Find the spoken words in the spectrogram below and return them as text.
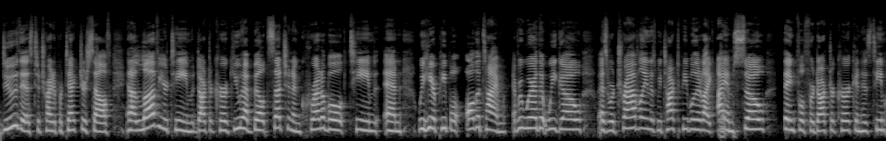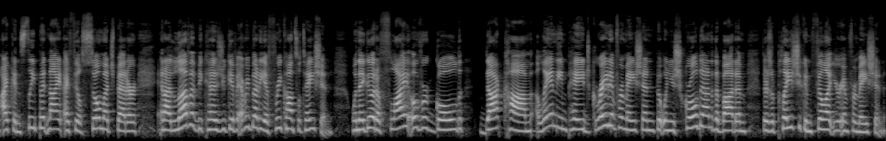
do this to try to protect yourself. And I love your team, Dr. Kirk. You have built such an incredible team. And we hear people all the time, everywhere that we go, as we're traveling, as we talk to people, they're like, I am so thankful for Dr. Kirk and his team. I can sleep at night. I feel so much better. And I love it because you give everybody a free consultation. When they go to flyovergold.com, a landing page, great information. But when you scroll down to the bottom, there's a place you can fill out your information.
